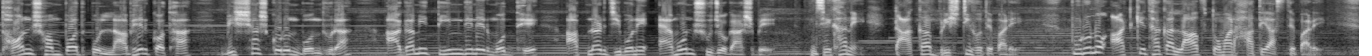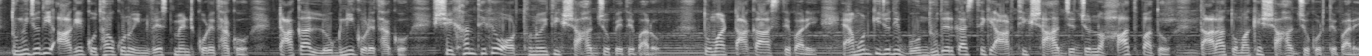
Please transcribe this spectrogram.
ধন সম্পদ ও লাভের কথা বিশ্বাস করুন বন্ধুরা আগামী তিন দিনের মধ্যে আপনার জীবনে এমন সুযোগ আসবে, যেখানে টাকা বৃষ্টি হতে পারে, পুরনো আটকে থাকা লাভ তোমার হাতে আসতে পারে। তুমি যদি আগে কোথাও কোনো ইনভেস্টমেন্ট করে থাকো, টাকা লগ্নি করে থাকো, সেখান থেকেও অর্থনৈতিক সাহায্য পেতে পারো। তোমার টাকা আসতে পারে, এমনকি যদি বন্ধুদের কাছ থেকে আর্থিক সাহায্যের জন্য হাত পাতো, তারা তোমাকে সাহায্য করতে পারে।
